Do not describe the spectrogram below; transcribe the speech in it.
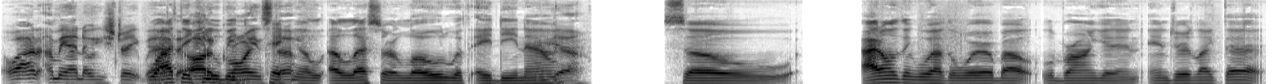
Oh, I, I mean, I know he's straight, but Well, I think all he'll be groin taking a, a lesser load with AD now. yeah, So I don't think we'll have to worry about LeBron getting injured like that.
